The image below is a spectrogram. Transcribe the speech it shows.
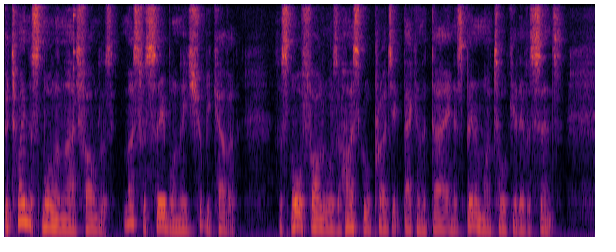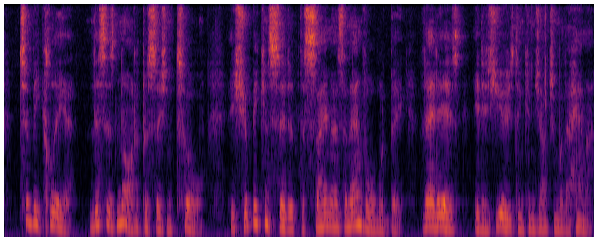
Between the small and large folders, most foreseeable needs should be covered. The small folder was a high school project back in the day and it's been in my toolkit ever since. To be clear, this is not a precision tool. It should be considered the same as an anvil would be. That is, it is used in conjunction with a hammer.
